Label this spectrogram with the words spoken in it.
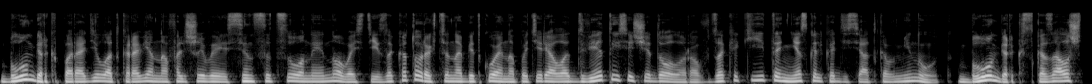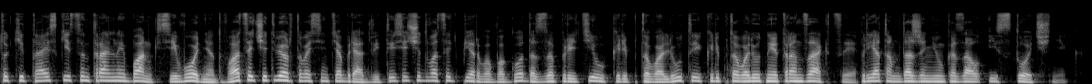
Bloomberg породил откровенно фальшивые сенсационные новости, из-за которых цена биткоина потеряла 2000 долларов за какие-то несколько десятков минут. Bloomberg сказал, что китайский центральный банк сегодня, 24 сентября 2021 года, запретил криптовалюты и криптовалютные транзакции, при этом даже не указал источник.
